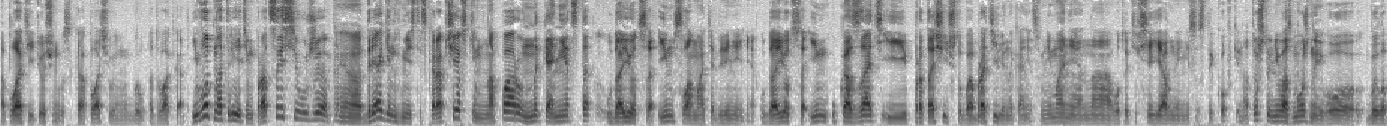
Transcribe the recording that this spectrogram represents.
оплатить. Очень высокооплачиваемый был адвокат. И вот на третьем процессе уже э, Дрягин вместе с Коробчевским на пару наконец-то удается им сломать обвинение. Удается им указать и протащить, чтобы обратили наконец внимание на вот эти все явные несостыковки, на то, что невозможно его было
